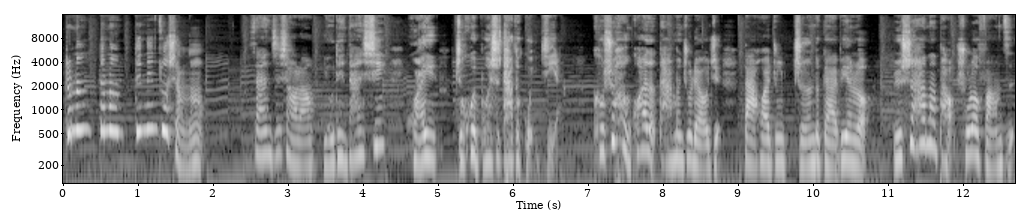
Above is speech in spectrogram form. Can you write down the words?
噔噔噔噔叮叮作响呢。三只小狼有点担心，怀疑这会不会是他的诡计啊？可是很快的，他们就了解大坏猪真的改变了。于是他们跑出了房子，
